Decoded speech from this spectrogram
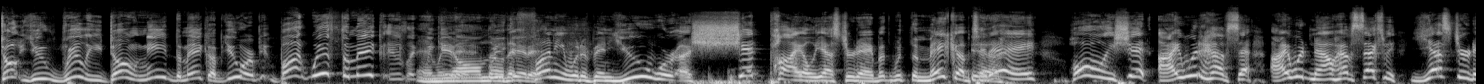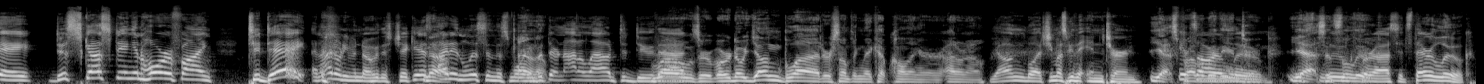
don't you really don't need the makeup? You are, but with the makeup, it was like And we, we, get all it. know we that get it. funny would have been you were a shit pile yesterday, but with the makeup Yeah. today, holy shit, I would have se- I would now have sex with yesterday, disgusting and horrifying. Today, and I don't even know who this chick is. No. I didn't listen this morning, but they're not allowed to do that. Rose or, or no young blood or something they kept calling her. I don't know. Young blood. She must be the intern. Yes, it's probably the intern. Yes, it's the Luke for us. It's their Luke.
